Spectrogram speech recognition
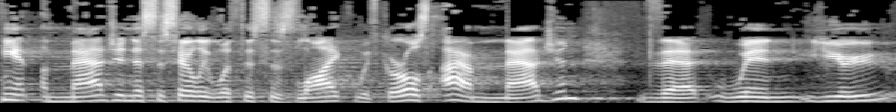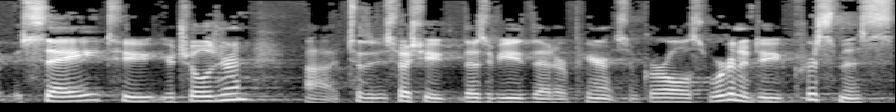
can't imagine necessarily what this is like with girls. I imagine that when you say to your children, uh, to the, especially those of you that are parents of girls, we're going to do Christmas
